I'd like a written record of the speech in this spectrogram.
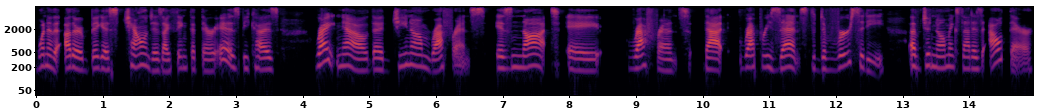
one of the other biggest challenges I think that there is because right now the genome reference is not a reference that represents the diversity of genomics that is out there.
